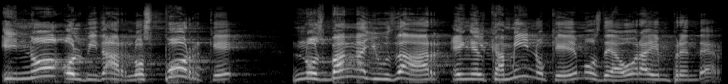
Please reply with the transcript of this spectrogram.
y no olvidarlos porque nos van a ayudar en el camino que hemos de ahora emprender.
